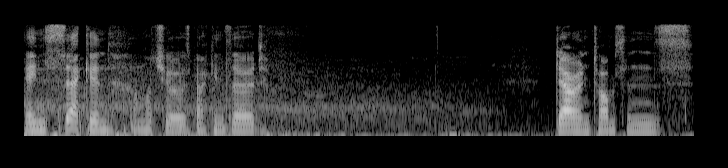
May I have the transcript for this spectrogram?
in second. I'm not sure, it was back in third. Darren Thompson's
